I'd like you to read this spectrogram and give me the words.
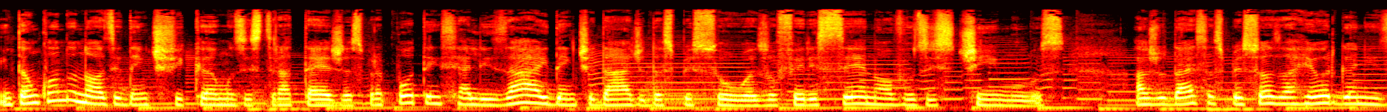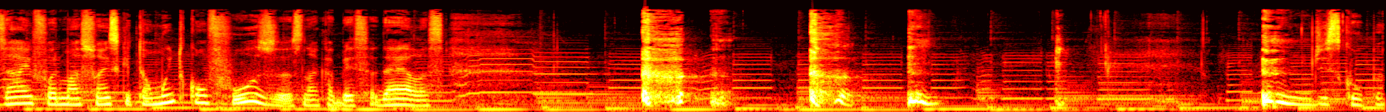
Então, quando nós identificamos estratégias para potencializar a identidade das pessoas, oferecer novos estímulos, ajudar essas pessoas a reorganizar informações que estão muito confusas na cabeça delas. Desculpa.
